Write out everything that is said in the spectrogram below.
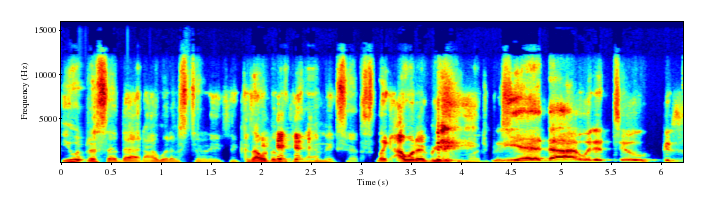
You would have said that, I would have said anything because I would have been like, "Yeah, that makes sense." Like I would agree with you 100. percent Yeah, nah, I would have too. Because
